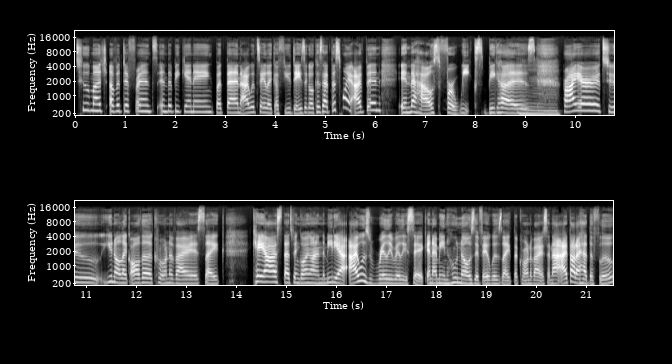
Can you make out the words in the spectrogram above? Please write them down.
too much of a difference in the beginning, but then I would say like a few days ago, because at this point I've been in the house for weeks because mm. prior to, you know, like all the coronavirus, like, chaos that's been going on in the media, I was really, really sick. And I mean, who knows if it was like the coronavirus or not? I thought I had the flu,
